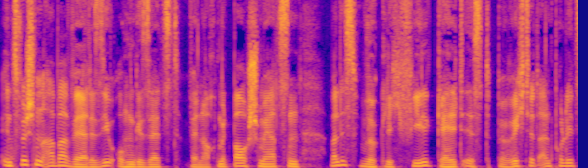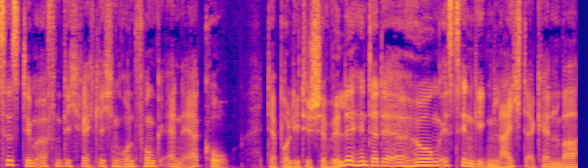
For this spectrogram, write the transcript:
Inzwischen aber werde sie umgesetzt, wenn auch mit Bauchschmerzen, weil es wirklich viel Geld ist, berichtet ein Polizist dem öffentlich-rechtlichen Rundfunk NRK. Der politische Wille hinter der Erhöhung ist hingegen leicht erkennbar.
